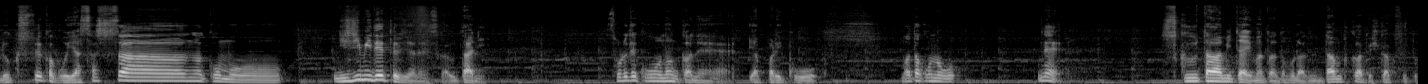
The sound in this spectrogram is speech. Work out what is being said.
ルックスというかこう優しさがこうもうにじみ出てるじゃないですか歌に。それでこうなんかねやっぱりこうまたこのねスクーターみたいまたほらダンプカーと比較すると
